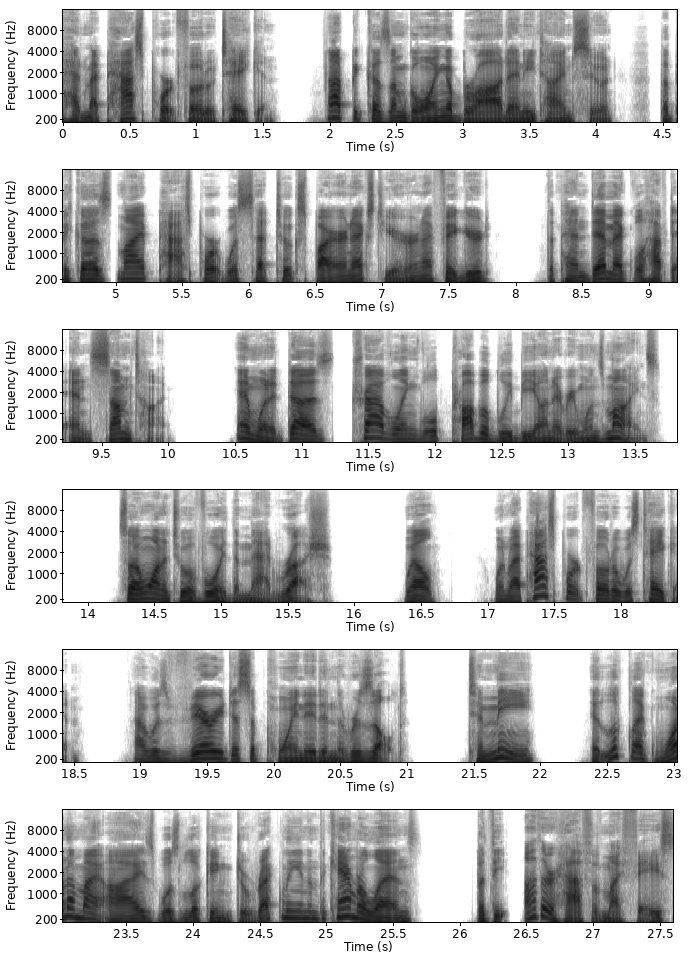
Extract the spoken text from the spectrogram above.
I had my passport photo taken. Not because I'm going abroad anytime soon, but because my passport was set to expire next year and I figured the pandemic will have to end sometime. And when it does, traveling will probably be on everyone's minds. So I wanted to avoid the mad rush. Well, when my passport photo was taken, I was very disappointed in the result. To me, it looked like one of my eyes was looking directly into the camera lens, but the other half of my face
